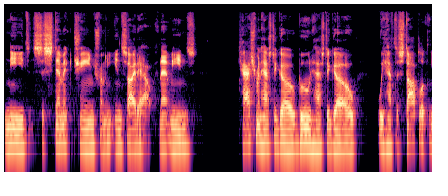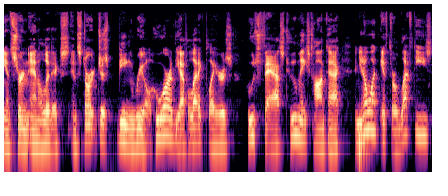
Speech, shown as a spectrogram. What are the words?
needs systemic change from the inside out. And that means Cashman has to go, Boone has to go. We have to stop looking at certain analytics and start just being real. Who are the athletic players? Who's fast? Who makes contact? And you know what? If they're lefties,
